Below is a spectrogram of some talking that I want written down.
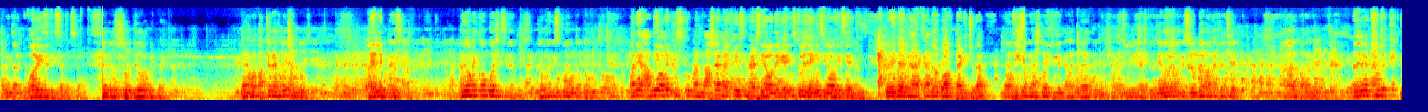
আমি তার একটু বড় এজে দেখছি আপনার গেল শ্রদ্ধেয় আমির ভাই। ভাই আমার বাচ্চারা এখনও ছোট ভাইয়ের লে- আমি অনেক কম বয়সে ছিলাম যখন আমি স্কুলে পড়তাম তখন। মানে আমি অনেক স্কুল মানে বাসায় মাইকে এসেছি ভাইয়ের সিনেমা দেখে স্কুলে যাইনি সিনেমা দেখছি আর কি। তো এই তাই ভাইয়ের কাঁদেও বলতা কিছুটা। অনেক সময় আসলে চুলে কালা করে সাদা চুল নিয়ে আসতো যেভাবে আমাকে শ্রদ্ধেয় বানায় ফেলছে আর পারা শুধু একটু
